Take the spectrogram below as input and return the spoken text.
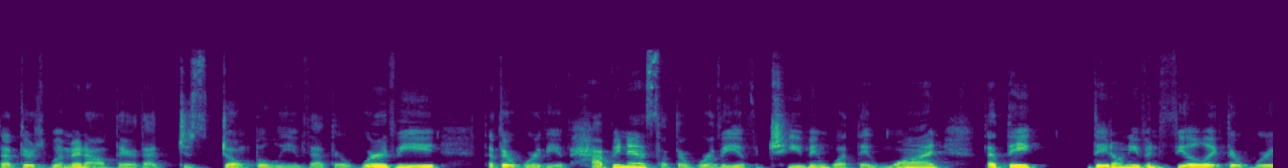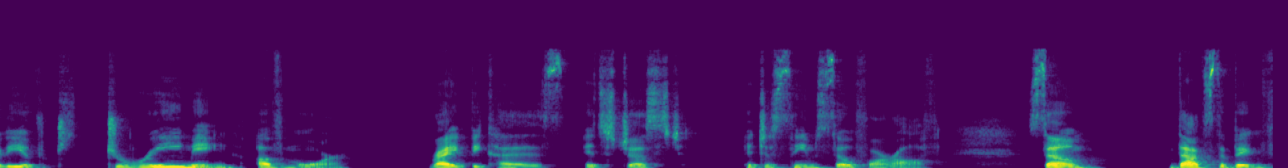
that there's women out there that just don't believe that they're worthy, that they're worthy of happiness, that they're worthy of achieving what they want, that they they don't even feel like they're worthy of dreaming of more, right? Because it's just it just seems so far off. So, that's the big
